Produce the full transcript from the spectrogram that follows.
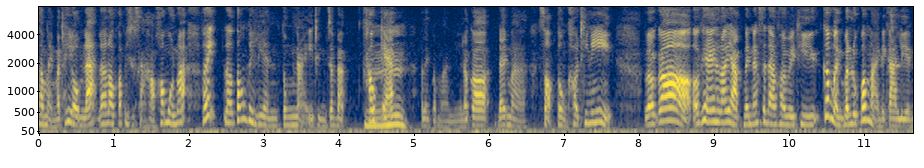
สมัยมัธยมแล้วแล้วเราก็ไปศึกษาหาข้อมูลว่าเฮ้ยเราต้องไปเรียนตรงไหนถึงจะแบบเข้าแก๊ปอืมอะไรประมาณนี้ แล้วก็ได้มาสอบตรงเข้าที่นี่ แล้วก็โอเคเราอยากเป็นนักแสดงละครเวทีก็เหมือนบรรลุเป้าหมายในการเรียน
